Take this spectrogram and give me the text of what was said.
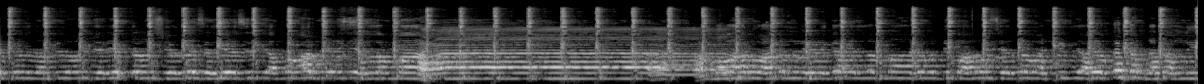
చెప్పాను తండ్రి నేను చెప్తాను. చేతిలో చదివేసింది అమ్మవారు అతను నేనుగా అటువంటి బాణం చేతిలో పట్టింది ఆ యొక్క కన్న తల్లి.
